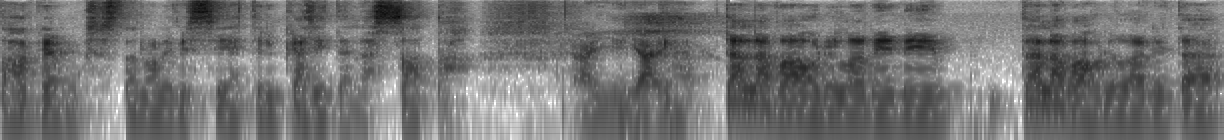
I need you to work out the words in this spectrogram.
hakemuksesta ne oli vissiin ehtinyt käsitellä sata. Ai, ai. Tällä vauhdilla, niin, niin, tällä vauhdilla niin tämä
